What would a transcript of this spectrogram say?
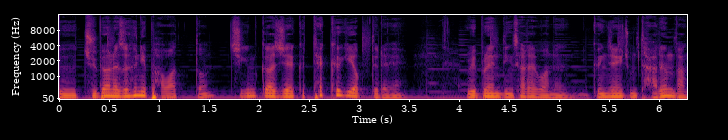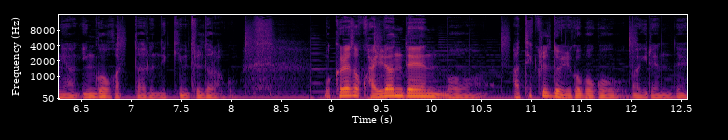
그 주변에서 흔히 봐왔던 지금까지의 그 tech 기업들의 rebranding 사례와는 굉장히 좀 다른 방향인 것 같다는 느낌이 들더라고. 뭐 그래서 관련된 뭐 article도 읽어보고 막 이랬는데,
